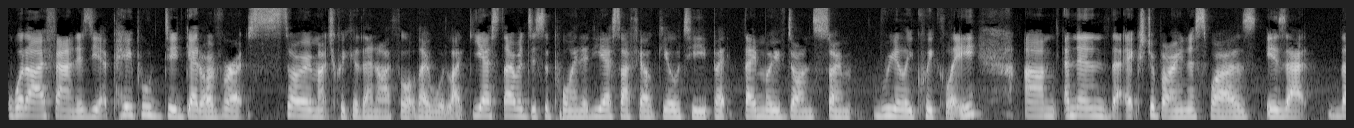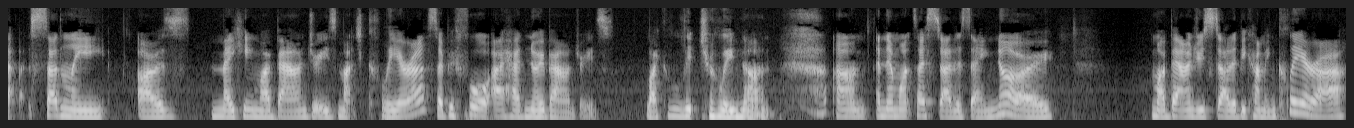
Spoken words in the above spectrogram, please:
what I found is, yeah, people did get over it so much quicker than I thought they would. Like, yes, they were disappointed. Yes, I felt guilty, but they moved on so really quickly. Um, and then the extra bonus was, is that, that suddenly I was making my boundaries much clearer. So before I had no boundaries, like literally none. Um, and then once I started saying no, my boundaries started becoming clearer.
